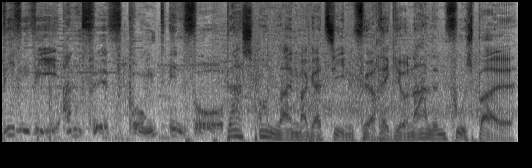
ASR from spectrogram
www.anpfiff.info Das Online-Magazin für regionalen Fußball.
